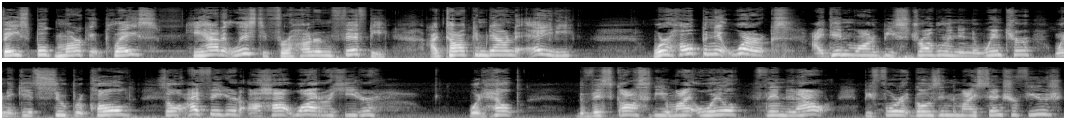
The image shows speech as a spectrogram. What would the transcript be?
Facebook Marketplace. He had it listed for 150. I talked him down to 80. We're hoping it works. I didn't want to be struggling in the winter when it gets super cold. So I figured a hot water heater would help the viscosity of my oil thin it out before it goes into my centrifuge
